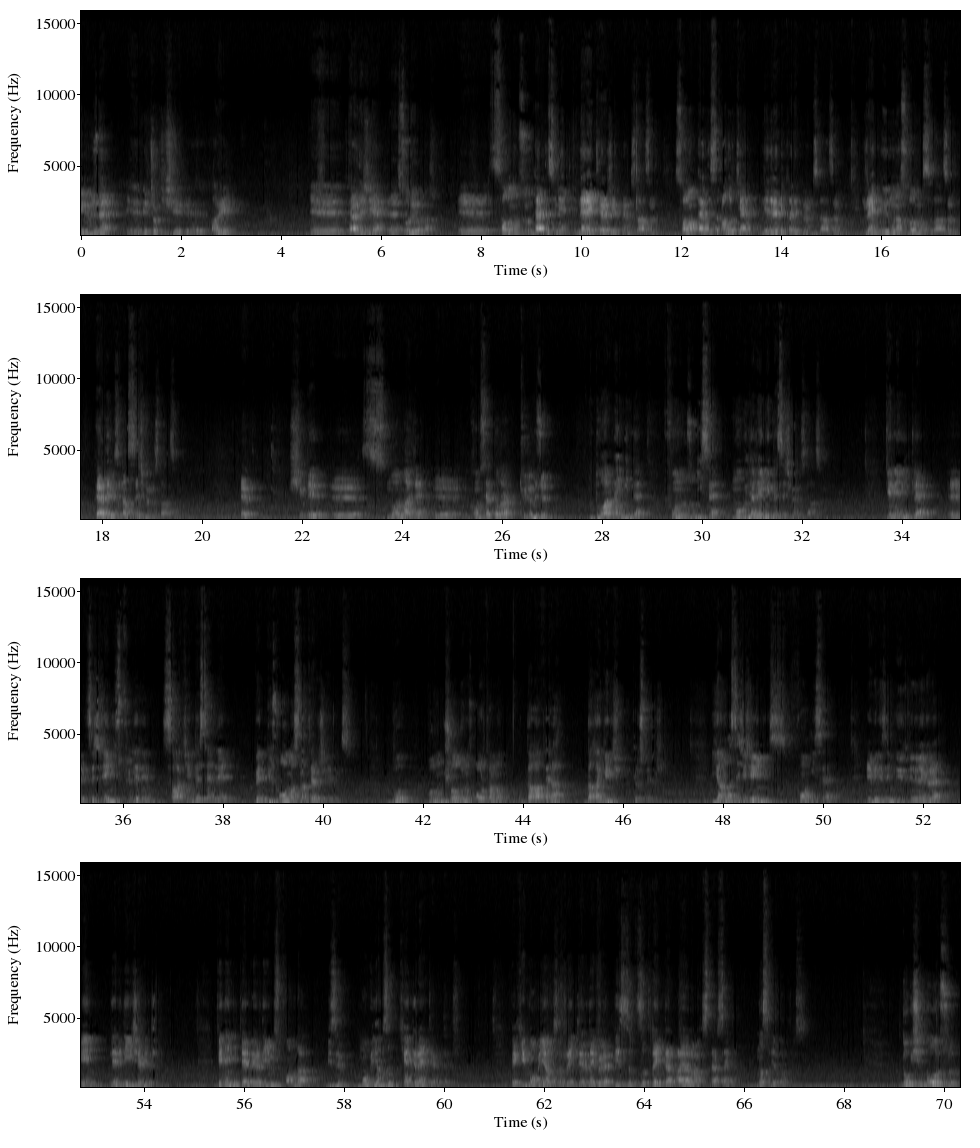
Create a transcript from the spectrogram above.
günümüzde e, birçok kişi e, arayıp e, perdeciye e, soruyorlar. E, salonumuzun perdesini ne renk tercih etmemiz lazım? Salon perdesi alırken nelere dikkat etmemiz lazım? Renk uyumu nasıl olması lazım? Perdemizi nasıl seçmemiz lazım? Evet. Şimdi e, normalde e, konsept olarak tülümüzün duvar renginde, fonumuzun ise mobilya renginde seçmemiz lazım. Genellikle e, seçeceğiniz tüllerin sakin desenli ve düz olmasına tercih ediniz. Bu, bulunmuş olduğunuz ortamı daha ferah, daha geniş gösterir. Yanına seçeceğiniz fon ise evinizin büyüklüğüne göre enleri değişebilir. Genellikle verdiğimiz fon da bizim mobilyamızın kendi renklerindedir. Peki mobilyamızın renklerine göre biz zıt zıt renkler ayarlamak istersek nasıl yapabiliriz? Do işin doğrusu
